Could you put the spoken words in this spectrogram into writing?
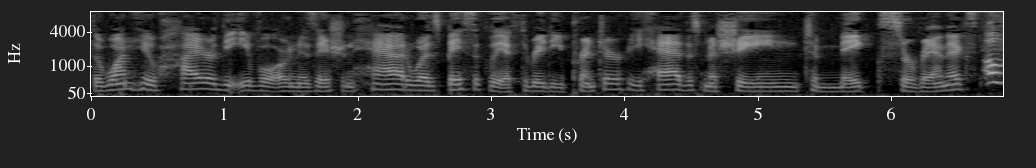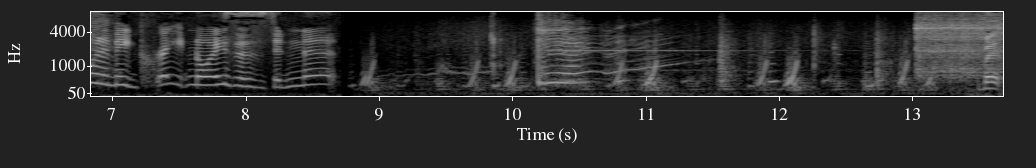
the one who hired the evil organization had was basically a 3D printer. He had this machine to make ceramics. oh and it made great noises didn't it But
